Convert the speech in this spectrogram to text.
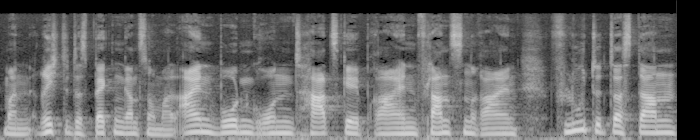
man richtet das Becken ganz normal ein, Bodengrund, Hardscape rein, Pflanzen rein, flutet das dann,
